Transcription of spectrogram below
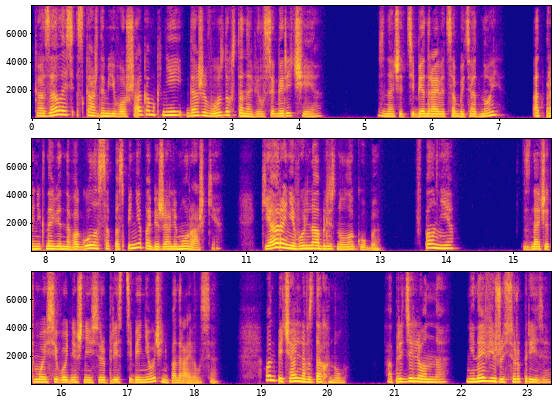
Казалось, с каждым его шагом к ней даже воздух становился горячее. «Значит, тебе нравится быть одной?» От проникновенного голоса по спине побежали мурашки. Киара невольно облизнула губы. «Вполне». «Значит, мой сегодняшний сюрприз тебе не очень понравился?» Он печально вздохнул. «Определенно. Ненавижу сюрпризы.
